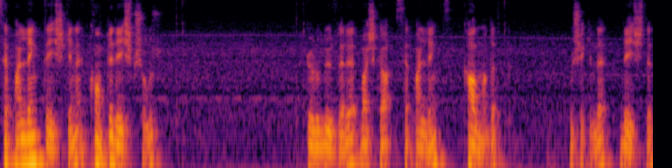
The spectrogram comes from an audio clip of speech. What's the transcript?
sepal length değişkeni komple değişmiş olur. Görüldüğü üzere başka sepal length kalmadı. Bu şekilde değişti.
